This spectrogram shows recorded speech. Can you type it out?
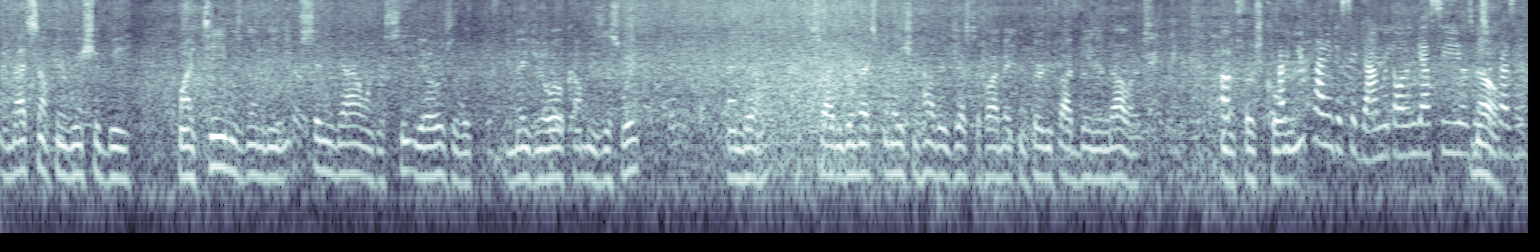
and that's something we should be. My team is going to be sitting down with the CEOs of the major oil companies this week, and uh, try to get an explanation how they justify making 35 billion dollars in the first quarter. Are you planning to sit down with oil and gas CEOs, no. Mr. President?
